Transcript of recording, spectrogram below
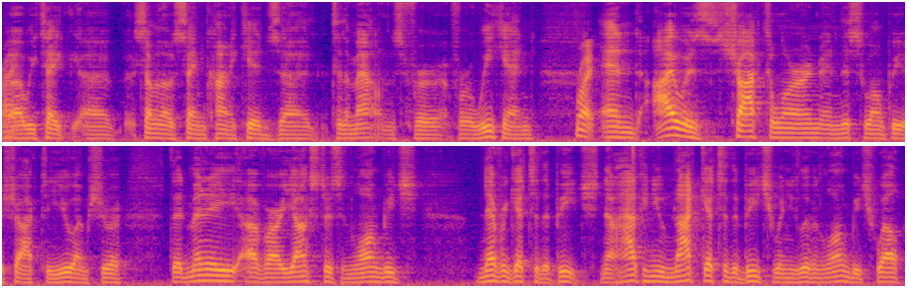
uh, we take uh, some of those same kind of kids uh, to the mountains for for a weekend. Right. And I was shocked to learn, and this won't be a shock to you, I'm sure, that many of our youngsters in Long Beach never get to the beach. Now, how can you not get to the beach when you live in Long Beach? Well,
